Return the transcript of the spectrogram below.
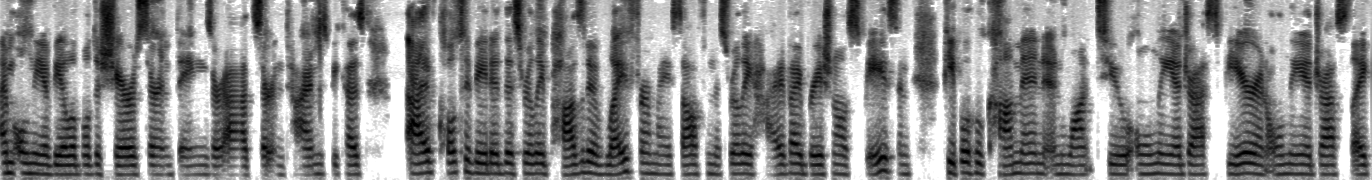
I'm only available to share certain things or at certain times because I've cultivated this really positive life for myself in this really high vibrational space. And people who come in and want to only address fear and only address like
